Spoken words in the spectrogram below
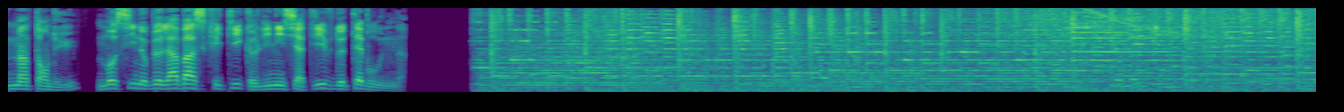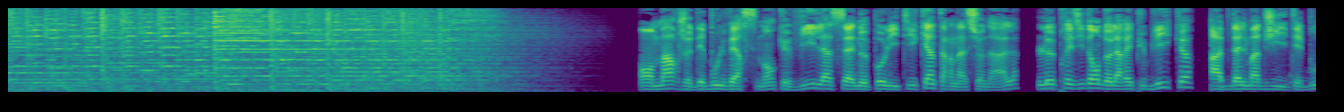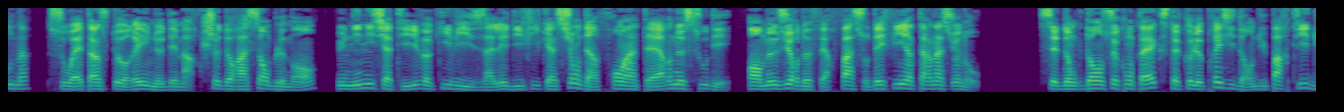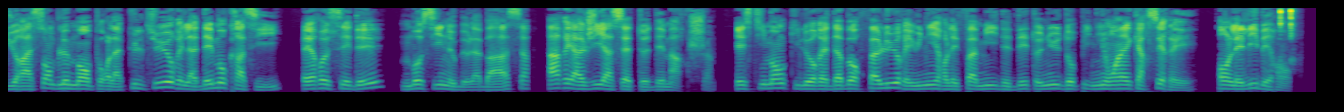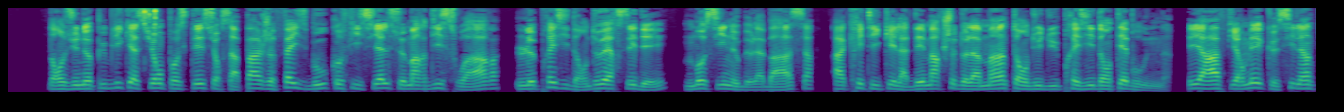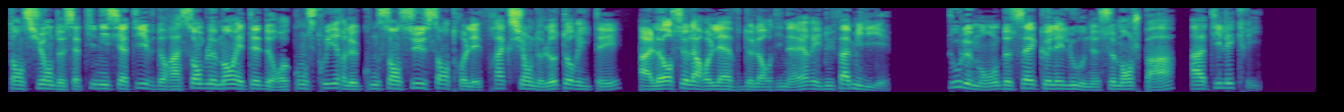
main tendue, Mossine Belabas critique l'initiative de Tebboune. En marge des bouleversements que vit la scène politique internationale, le président de la République, Abdelmadjid Tebboune, souhaite instaurer une démarche de rassemblement, une initiative qui vise à l'édification d'un front interne soudé, en mesure de faire face aux défis internationaux. C'est donc dans ce contexte que le président du Parti du Rassemblement pour la Culture et la Démocratie, RECD, Mossine Belabas, a réagi à cette démarche estimant qu'il aurait d'abord fallu réunir les familles des détenus d'opinion incarcérés, en les libérant. Dans une publication postée sur sa page Facebook officielle ce mardi soir, le président de RCD, Mossine Belabas, a critiqué la démarche de la main tendue du président Tebboune, et a affirmé que si l'intention de cette initiative de rassemblement était de reconstruire le consensus entre les fractions de l'autorité, alors cela relève de l'ordinaire et du familier. Tout le monde sait que les loups ne se mangent pas, a-t-il écrit.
